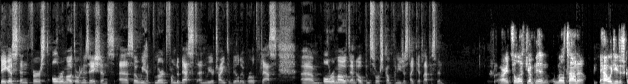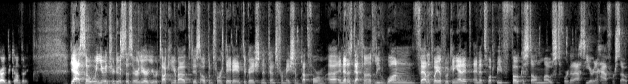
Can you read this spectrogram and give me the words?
biggest and first all remote organizations. Uh, so we have learned from the best and we are trying to build a world class um, all remote and open source company just like GitLab has been. All right, so let's jump in. Meltano, how would you describe the company? Yeah, so when you introduced us earlier, you were talking about this open source data integration and transformation platform. Uh, and that is definitely one valid way of looking at it. And it's what we've focused on most for the last year and a half or so.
